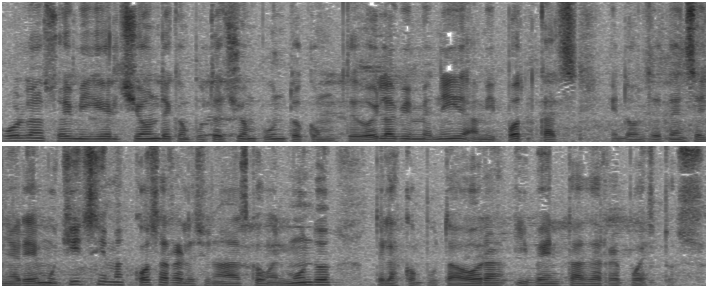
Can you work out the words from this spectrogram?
Hola, soy Miguel Chion de computación.com. Te doy la bienvenida a mi podcast en donde te enseñaré muchísimas cosas relacionadas con el mundo de las computadoras y venta de repuestos.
